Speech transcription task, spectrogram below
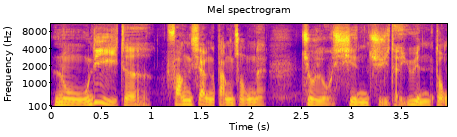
努力的方向当中呢，就有新剧的运动。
